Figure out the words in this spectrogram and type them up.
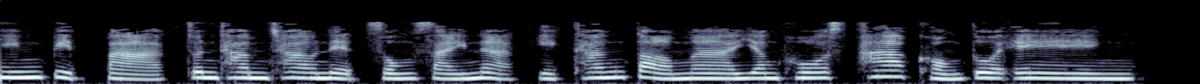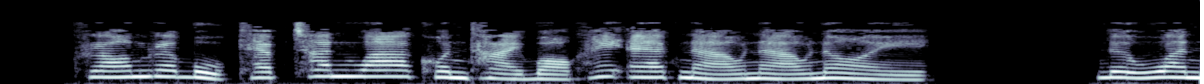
ยิ้มปิดปากจนทำชาวเน็ตสงสัยหนักอีกทั้งต่อมายังโพสต์ภาพของตัวเอง พร้อมระบุแคปชั่นว่าคนถ่ายบอกให้แอคหนาวหนาวหน่อย The one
